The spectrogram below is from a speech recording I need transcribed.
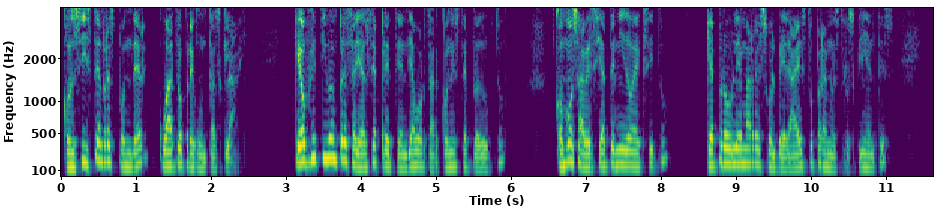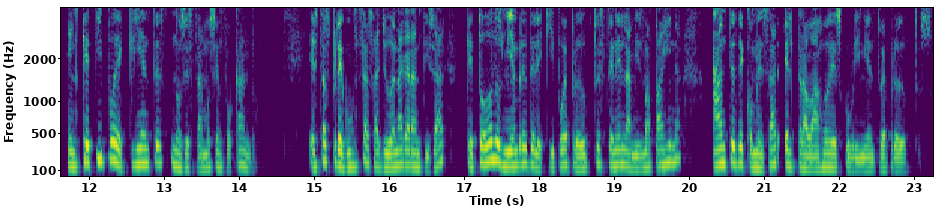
Consiste en responder cuatro preguntas clave. ¿Qué objetivo empresarial se pretende abordar con este producto? ¿Cómo saber si ha tenido éxito? ¿Qué problema resolverá esto para nuestros clientes? ¿En qué tipo de clientes nos estamos enfocando? Estas preguntas ayudan a garantizar que todos los miembros del equipo de producto estén en la misma página antes de comenzar el trabajo de descubrimiento de productos.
